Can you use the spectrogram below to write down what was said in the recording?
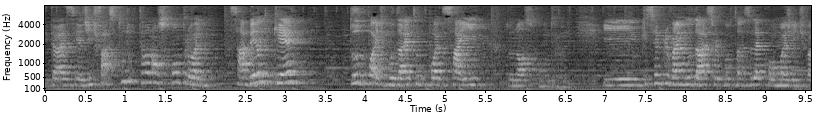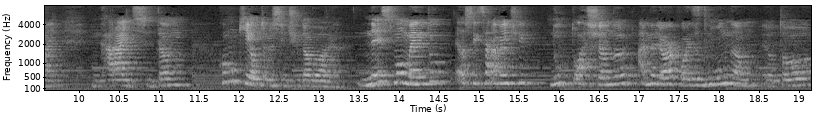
Então, assim, a gente faz tudo que tá ao nosso controle, sabendo que tudo pode mudar e tudo pode sair do nosso controle. E o que sempre vai mudar as circunstâncias é como a gente vai encarar isso. Então, como que eu tô me sentindo agora? Nesse momento, eu sinceramente não tô achando a melhor coisa do mundo, não. Eu tô,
